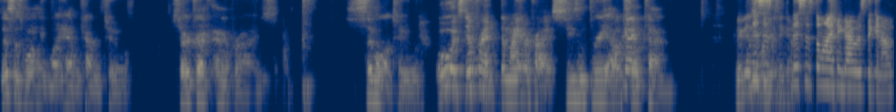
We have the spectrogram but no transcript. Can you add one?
this is one we might have in common too. Star Trek Enterprise, Similitude, Oh, it's different than my Enterprise. season three, episode Okay. ten. Maybe that's This what you're is thinking. this is the one I think I was thinking of.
